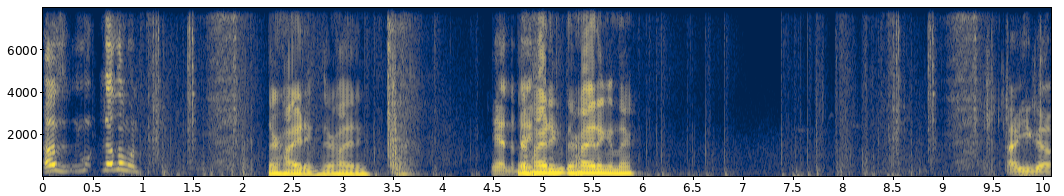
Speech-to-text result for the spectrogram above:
Oh, another one. They're hiding. They're hiding. Yeah, in the They're basement. hiding. They're hiding in there. Oh, you go.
